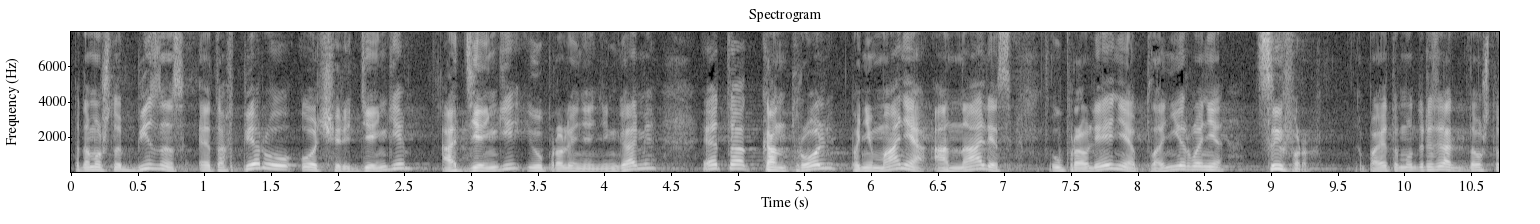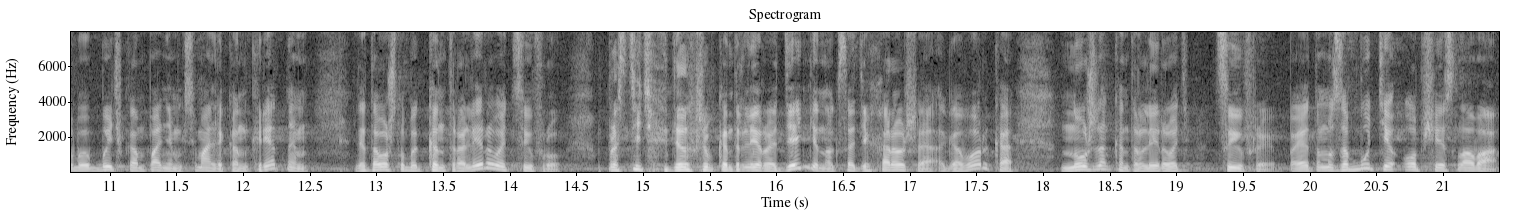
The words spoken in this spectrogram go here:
Потому что бизнес – это в первую очередь деньги, а деньги и управление деньгами – это контроль, понимание, анализ, управление, планирование цифр – Поэтому, друзья, для того, чтобы быть в компании максимально конкретным, для того, чтобы контролировать цифру, простите, для того, чтобы контролировать деньги, но, кстати, хорошая оговорка, нужно контролировать цифры. Поэтому забудьте общие слова.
